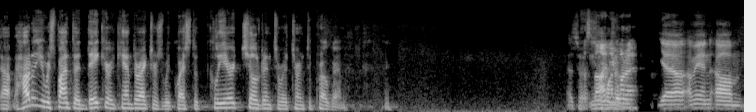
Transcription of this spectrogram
Uh, how do you respond to a daycare camp director's request to clear children to return to program? so Hassan, you want to? Yeah, I mean, um,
